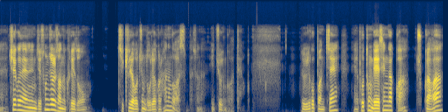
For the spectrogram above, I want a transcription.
예, 최근에는 이제 손절선은 그래도 지키려고 좀 노력을 하는 것 같습니다. 저는 이쪽인 것 같아요. 그리고 일곱 번째, 예, 보통 내 생각과 주가가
